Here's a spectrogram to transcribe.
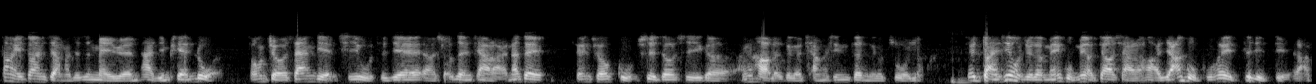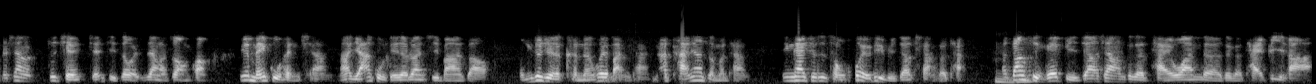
上一段讲的就是美元它已经偏弱了，从九十三点七五直接呃修正下来，那对全球股市都是一个很好的这个强心针的一个作用。所以短线我觉得美股没有掉下来的话，雅股不会自己跌啦。就像之前前几周也是这样的状况，因为美股很强，然后雅股跌得乱七八糟，我们就觉得可能会反弹。那弹要怎么弹？应该就是从汇率比较强的弹。那当时你可以比较像这个台湾的这个台币啦、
